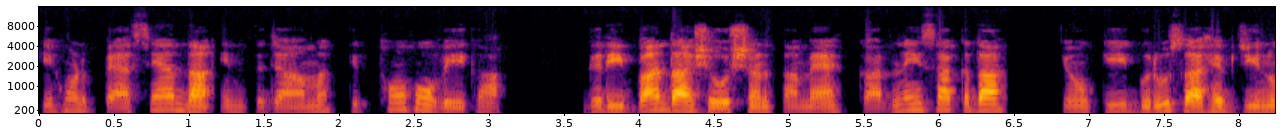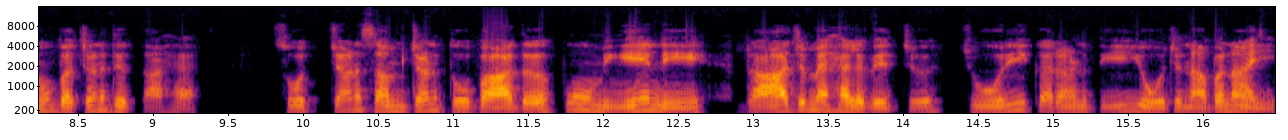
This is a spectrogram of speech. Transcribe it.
ਕਿ ਹੁਣ ਪੈਸਿਆਂ ਦਾ ਇੰਤਜ਼ਾਮ ਕਿੱਥੋਂ ਹੋਵੇਗਾ? ਗਰੀਬਾਂ ਦਾ ਸ਼ੋਸ਼ਣ ਤਾਂ ਮੈਂ ਕਰ ਨਹੀਂ ਸਕਦਾ, ਕਿਉਂਕਿ ਗੁਰੂ ਸਾਹਿਬ ਜੀ ਨੂੰ ਬਚਨ ਦਿੱਤਾ ਹੈ। ਸੋਚਣ ਸਮਝਣ ਤੋਂ ਬਾਅਦ ਭੂਮੀਏ ਨੇ ਰਾਜ ਮਹਿਲ ਵਿੱਚ ਚੋਰੀ ਕਰਨ ਦੀ ਯੋਜਨਾ ਬਣਾਈ।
